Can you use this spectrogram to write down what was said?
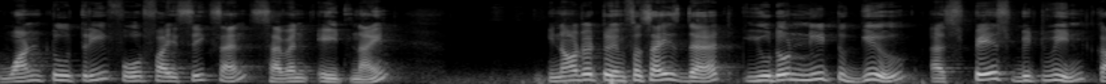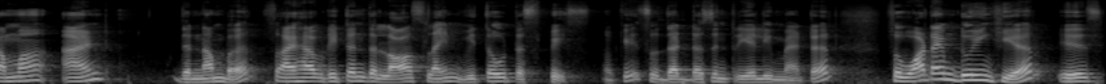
1, 2, 3, 4, 5, 6 and 7, 8, 9. In order to emphasize that you do not need to give a space between comma and the number. So, I have written the last line without a space. Okay. So, that does not really matter. So, what I am doing here is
